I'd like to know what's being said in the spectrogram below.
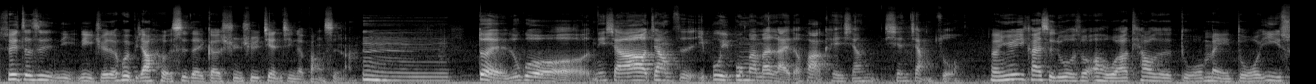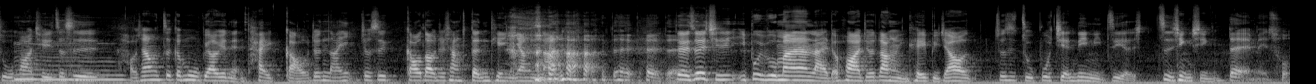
所以这是你你觉得会比较合适的一个循序渐进的方式吗？嗯，对，如果你想要这样子一步一步慢慢来的话，可以先先这样做。对，因为一开始如果说哦，我要跳的多美多艺术化，其实这是好像这个目标有点太高，就难，就是高到就像登天一样难。对对对，对，所以其实一步一步慢慢来的话，就让你可以比较就是逐步建立你自己的自信心。对，没错。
